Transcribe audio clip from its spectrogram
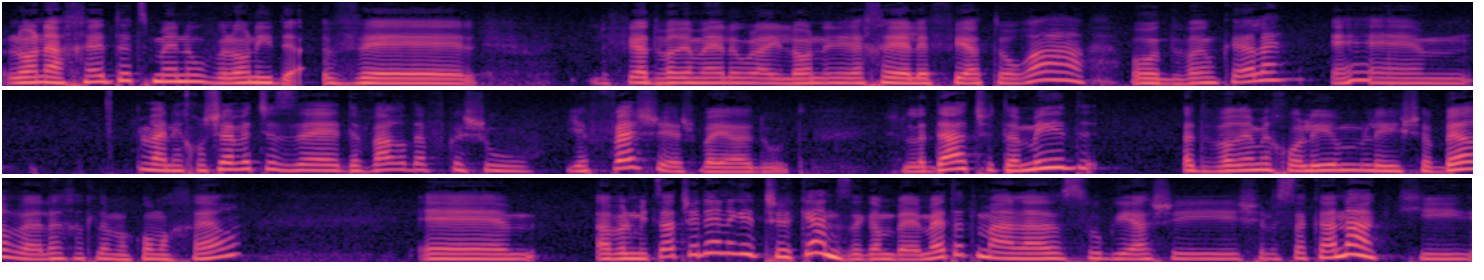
לא נאחד את עצמנו ולא נדע... ולפי הדברים האלה אולי לא נלך אה, לפי התורה, או דברים כאלה. ואני חושבת שזה דבר דווקא שהוא יפה שיש ביהדות. לדעת שתמיד הדברים יכולים להישבר וללכת למקום אחר. אמ, אבל מצד שני נגיד שכן, זה גם באמת את מעלה סוגיה שהיא של סכנה, כי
